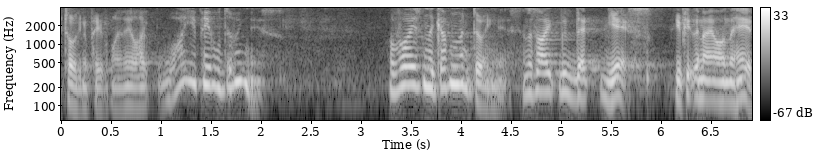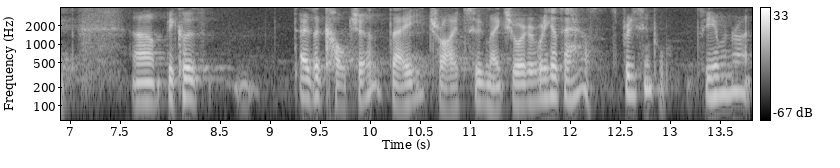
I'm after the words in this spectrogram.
talking to people, and they're like, "Why are you people doing this? Well, why isn't the government doing this?" And it's like, "That yes, you've hit the nail on the head," uh, because as a culture, they try to make sure everybody has a house. It's pretty simple. It's a human right.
